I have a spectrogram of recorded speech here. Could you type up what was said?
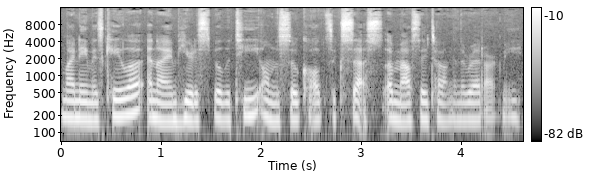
My name is Kayla, and I am here to spill the tea on the so called success of Mao Zedong and the Red Army.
